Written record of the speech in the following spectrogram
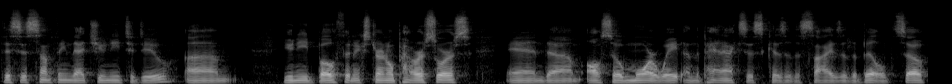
this is something that you need to do. Um, you need both an external power source and um, also more weight on the pan axis because of the size of the build. So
